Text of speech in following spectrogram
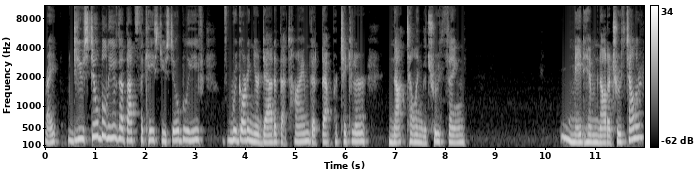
right? Do you still believe that that's the case? Do you still believe regarding your dad at that time that that particular not telling the truth thing made him not a truth teller?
